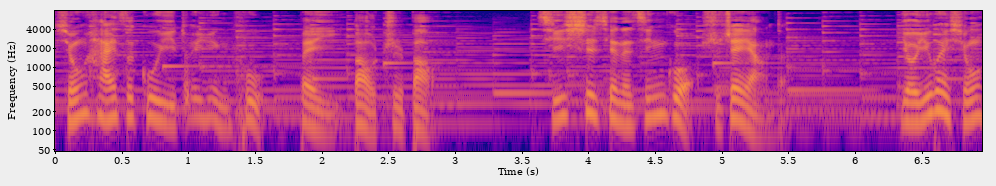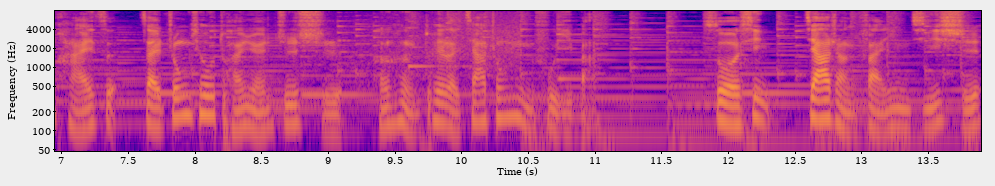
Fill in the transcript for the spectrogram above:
熊孩子故意推孕妇被以暴制暴。其事件的经过是这样的：有一位熊孩子在中秋团圆之时，狠狠推了家中孕妇一把，所幸家长反应及时，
